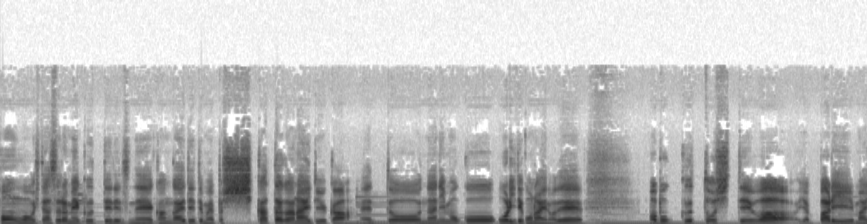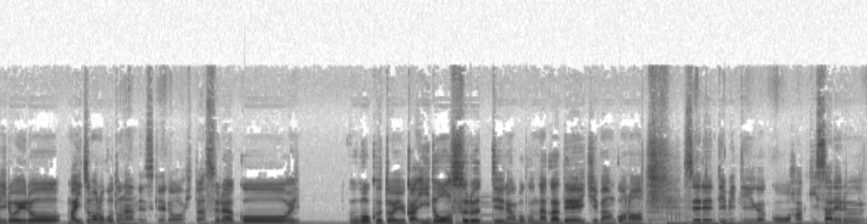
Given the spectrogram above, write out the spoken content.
本をひたすらめくってですね考えててもやっぱ仕方がないというか、えっと、何もこう降りてこないので、まあ、僕としてはやっぱりいろいろいつものことなんですけどひたすらこう動くというか移動するっていうのが僕の中で一番このセレンティビティがこう発揮される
